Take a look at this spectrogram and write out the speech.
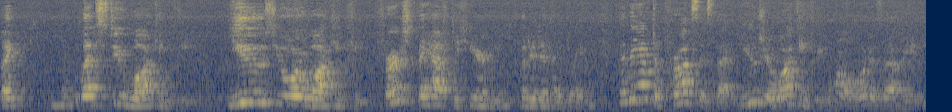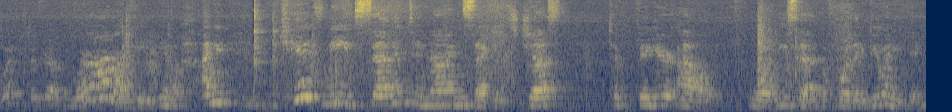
like, let's do walking feet. Use your walking feet. First, they have to hear me, put it in their brain. Then they have to process that. Use your walking feet. Whoa, what does that mean? What does that mean? Where are my feet? You know, I mean, kids need seven to nine seconds just to figure out what you said before they do anything.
